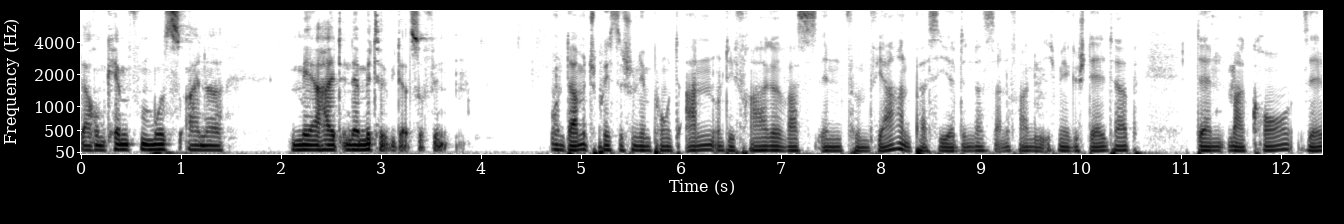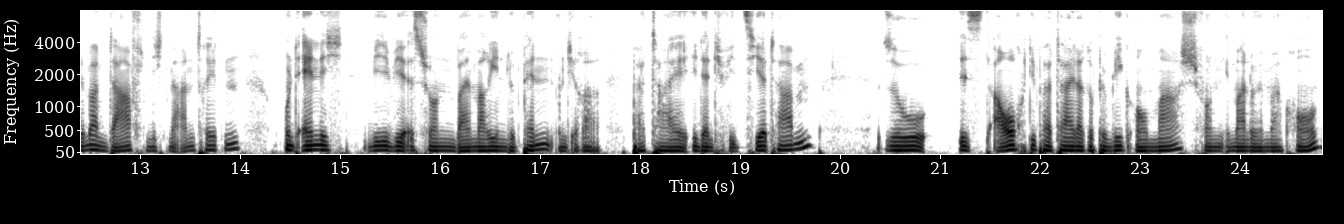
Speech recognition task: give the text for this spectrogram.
darum kämpfen muss, eine Mehrheit in der Mitte wiederzufinden. Und damit sprichst du schon den Punkt an und die Frage, was in fünf Jahren passiert, denn das ist eine Frage, die ich mir gestellt habe. Denn Macron selber darf nicht mehr antreten und ähnlich wie wir es schon bei Marine Le Pen und ihrer Partei identifiziert haben, so ist auch die Partei der Republik En Marche von Emmanuel Macron,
